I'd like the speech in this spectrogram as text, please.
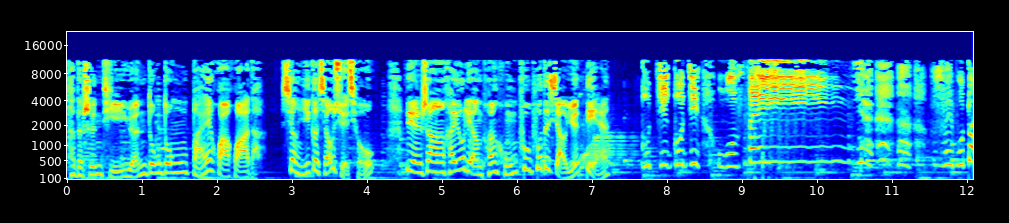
它的身体圆咚咚、白花花的，像一个小雪球，脸上还有两团红扑扑的小圆点。咕叽咕叽，我飞，飞不动，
